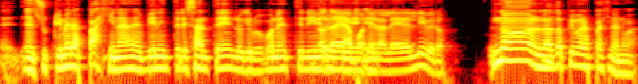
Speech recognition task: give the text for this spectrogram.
en sus primeras páginas, es bien interesante lo que propone este libro. no te vayas a que- poner a leer el libro. No, las dos primeras páginas nomás.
